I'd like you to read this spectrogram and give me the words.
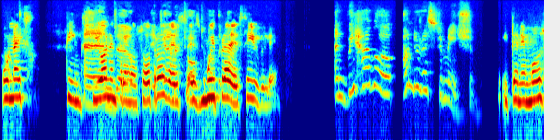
una extinción entre um, nosotros es, es muy predecible. Y tenemos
